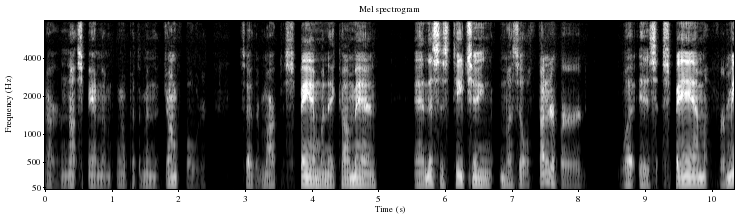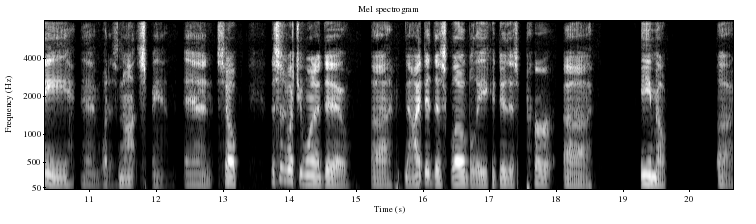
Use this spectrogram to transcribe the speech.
or not spam them. I'm going to put them in the junk folder. So they're marked as spam when they come in. And this is teaching Mozilla Thunderbird what is spam for me and what is not spam. And so this is what you want to do. Uh, now I did this globally. You could do this per uh, email uh,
